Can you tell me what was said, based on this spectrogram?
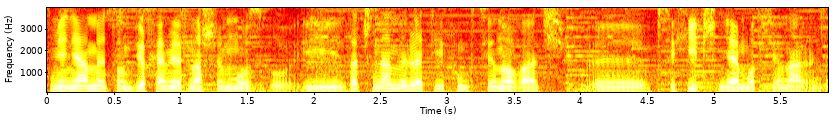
zmieniamy tą biochemię w naszym mózgu i zaczynamy lepiej funkcjonować y, psychicznie, emocjonalnie.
